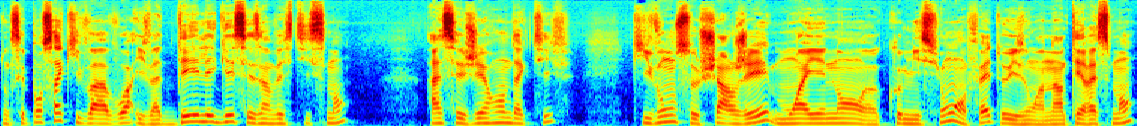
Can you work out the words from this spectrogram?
Donc, c'est pour ça qu'il va, va déléguer ses investissements à ses gérants d'actifs qui vont se charger, moyennant commission, en fait, eux, ils ont un intéressement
